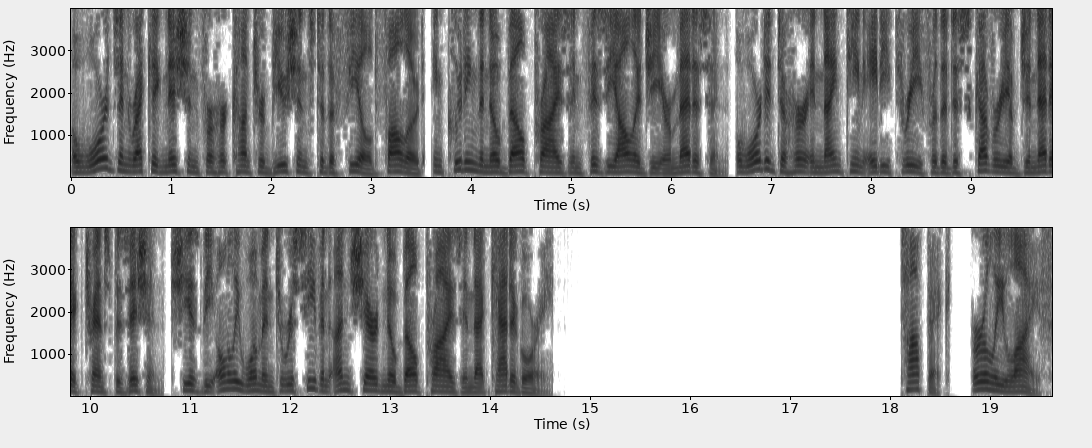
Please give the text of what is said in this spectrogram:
Awards and recognition for her contributions to the field followed, including the Nobel Prize in Physiology or Medicine, awarded to her in 1983 for the discovery of genetic transposition. She is the only woman to receive an unshared Nobel Prize in that category. Early life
